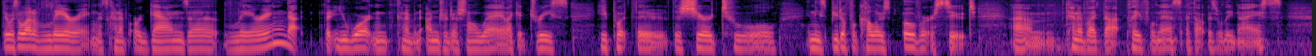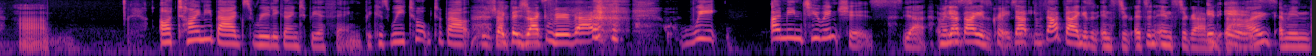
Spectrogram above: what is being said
There was a lot of layering, this kind of organza layering that, but you wore it in kind of an untraditional way. Like at Dries, he put the the sheer tulle in these beautiful colors over a suit, um, kind of like that playfulness. I thought was really nice. Are tiny bags really going to be a thing? Because we talked about the Like the Jacques Jacquemus. Bag. We, I mean, two inches. Yeah, I mean that bag is crazy. That, that bag is an Insta. It's an Instagram It bag. is. I mean,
